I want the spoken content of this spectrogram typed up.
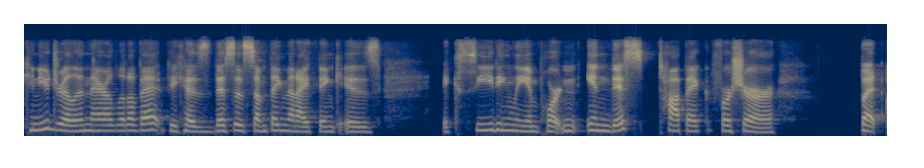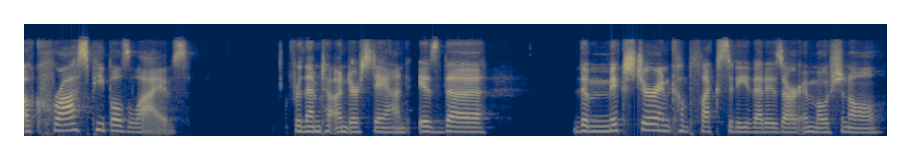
can you drill in there a little bit? Because this is something that I think is exceedingly important in this topic for sure, but across people's lives for them to understand is the the mixture and complexity that is our emotional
